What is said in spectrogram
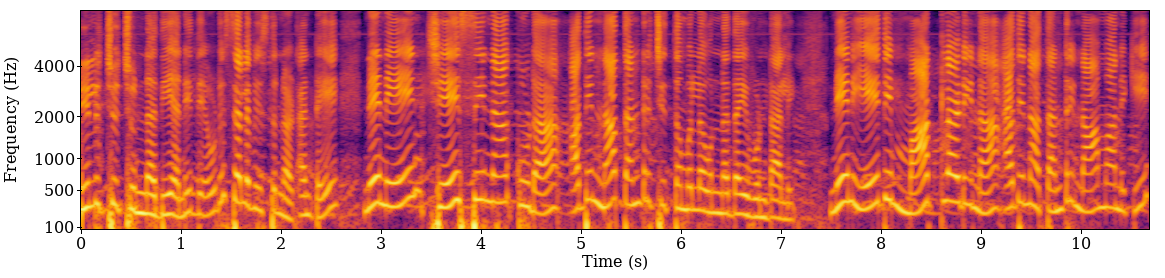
నిలుచుచున్నది అని దేవుడు సెలవిస్తున్నాడు. అంటే నేనేం చేసినా కూడా అది నా తండ్రి చిత్తములో ఉన్నదై ఉండాలి. నేను ఏది మాట్లాడినా అది నా తండ్రి నామానికి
